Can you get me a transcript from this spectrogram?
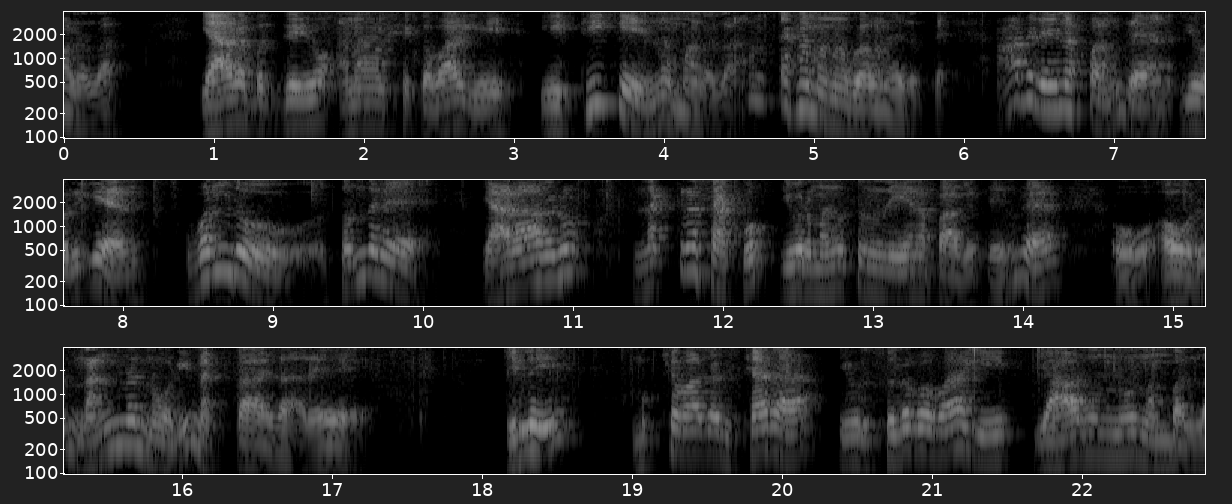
ಮಾಡಲ್ಲ, ಯಾರ ಬಗ್ಗೆಯೂ ಅನಾವಶ್ಯಕವಾಗಿ ಈ ಟೀಕೆಯನ್ನು ಮಾಡಲ್ಲ, ಅಂತಹ ಮನೋಭಾವನೆ ಇರುತ್ತೆ. ಆದರೆ ಏನಪ್ಪ ಅಂದರೆ ಇವರಿಗೆ ಒಂದು ತೊಂದರೆ ಯಾರಾದರೂ ನಕ್ಕರೆ ಸಾಕು, ಇವರ ಮನಸ್ಸಿನಲ್ಲಿ ಏನಪ್ಪ ಆಗುತ್ತೆ ಅಂದರೆ, ಓ, ಅವರು ನನ್ನ ನೋಡಿ ನಗ್ತಾ ಇದ್ದಾರೆ. ಇಲ್ಲಿ ಮುಖ್ಯವಾದ ವಿಚಾರ, ಇವರು ಸುಲಭವಾಗಿ ಯಾರನ್ನೂ ನಂಬಲ್ಲ.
